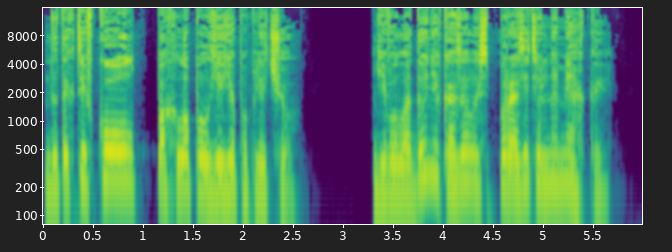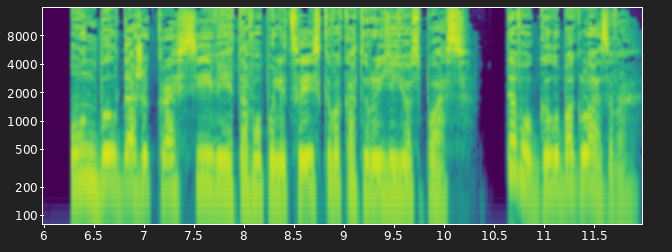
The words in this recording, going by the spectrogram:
Детектив Коул похлопал ее по плечу. Его ладонь оказалась поразительно мягкой. Он был даже красивее того полицейского, который ее спас, того голубоглазого,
